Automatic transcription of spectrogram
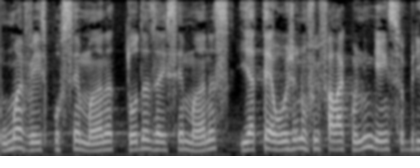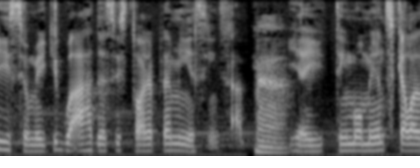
uma vez por semana, todas as semanas. E até hoje eu não fui falar com ninguém sobre isso. Eu meio que guardo essa história pra mim, assim, sabe? É. E aí tem momentos que ela,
